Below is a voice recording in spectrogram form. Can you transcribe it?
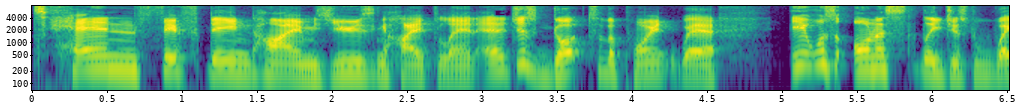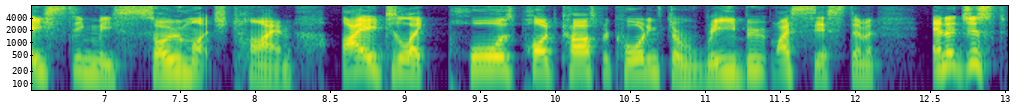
10, 15 times using Hyprland, and it just got to the point where it was honestly just wasting me so much time. I had to like pause podcast recordings to reboot my system, and it just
